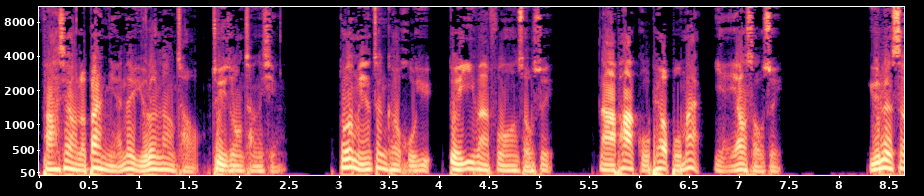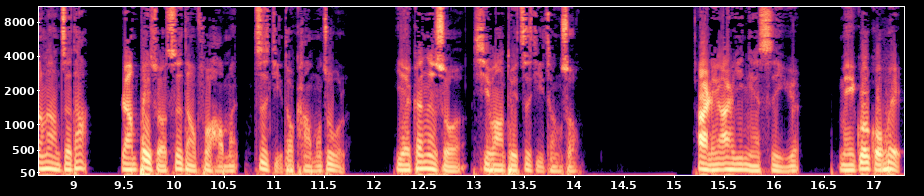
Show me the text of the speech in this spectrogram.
发酵了半年的舆论浪潮最终成型。多名政客呼吁对亿万富翁收税，哪怕股票不卖也要收税。舆论声浪之大，让贝索斯等富豪们自己都扛不住了，也跟着说希望对自己征收。二零二一年十一月，美国国会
